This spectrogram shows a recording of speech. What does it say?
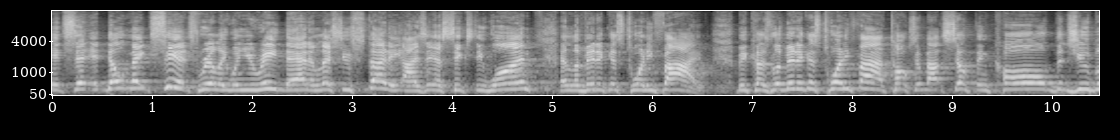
It, said, it don't make sense really when you read that unless you study Isaiah 61 and Leviticus 25. Because Leviticus 25 talks about something called the Jubilee.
